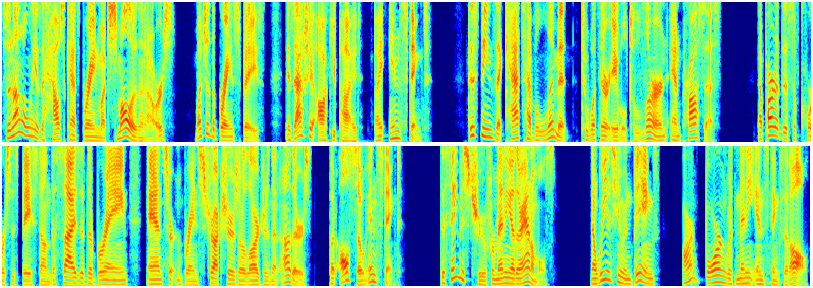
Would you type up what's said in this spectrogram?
So not only is a house cat's brain much smaller than ours, much of the brain space is actually occupied by instinct. This means that cats have a limit to what they're able to learn and process. Now, part of this, of course, is based on the size of their brain, and certain brain structures are larger than others, but also instinct. The same is true for many other animals. Now, we as human beings aren't born with many instincts at all.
